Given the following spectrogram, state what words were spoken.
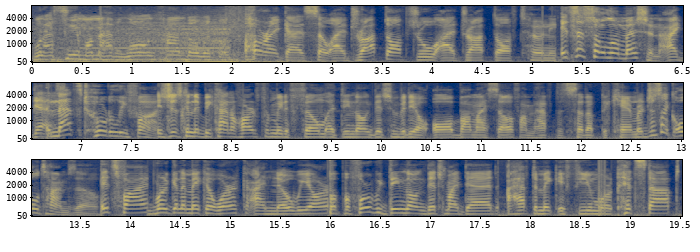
When I see him, I'm gonna have a long combo with him. Alright guys, so I dropped off Jewel, I dropped off Tony. It's a solo mission, I guess. And that's totally fine. It's just gonna be kind of hard for me to film a Ding Dong Ditching video all by myself. I'm gonna have to set up the camera, just like old times though. It's fine, we're gonna make it work, I know we are. But before we Ding Dong Ditch my dad, I have to make a few more pit stops.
